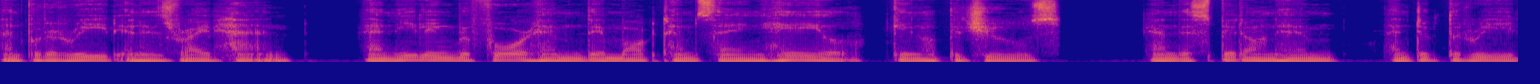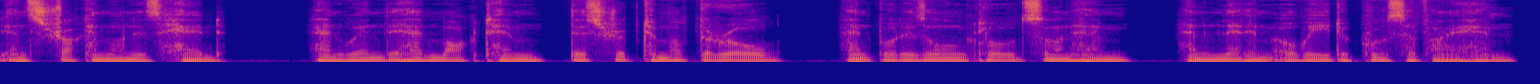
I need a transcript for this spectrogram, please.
and put a reed in his right hand. And kneeling before him, they mocked him, saying, Hail, King of the Jews! And they spit on him, and took the reed, and struck him on his head. And when they had mocked him, they stripped him of the robe, and put his own clothes on him, and led him away to crucify him.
